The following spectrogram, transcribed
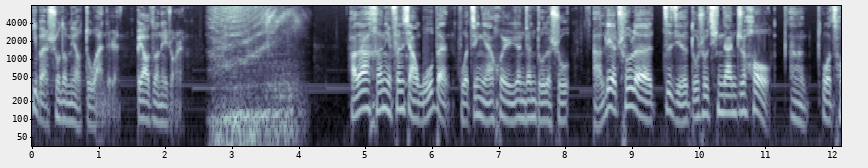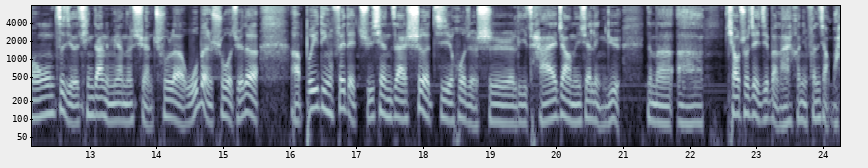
一本书都没有读完的人，不要做那种人。好的，和你分享五本我今年会认真读的书啊，列出了自己的读书清单之后，嗯，我从自己的清单里面呢选出了五本书，我觉得啊不一定非得局限在设计或者是理财这样的一些领域，那么啊。挑出这几本来和你分享吧。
